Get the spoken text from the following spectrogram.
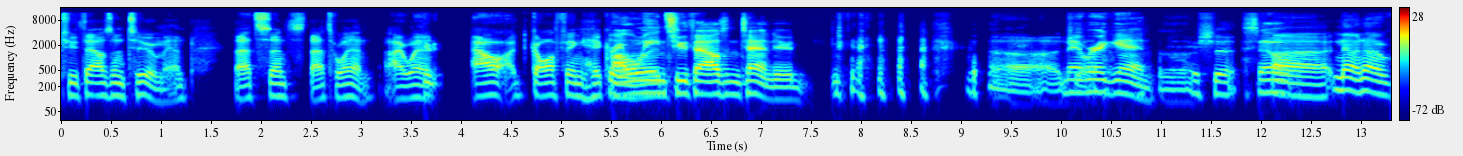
2002, man. That's since that's when I went out golfing Hickory Halloween Woods. 2010, dude. Oh, Never Joel. again. Oh shit. So Uh no, no,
